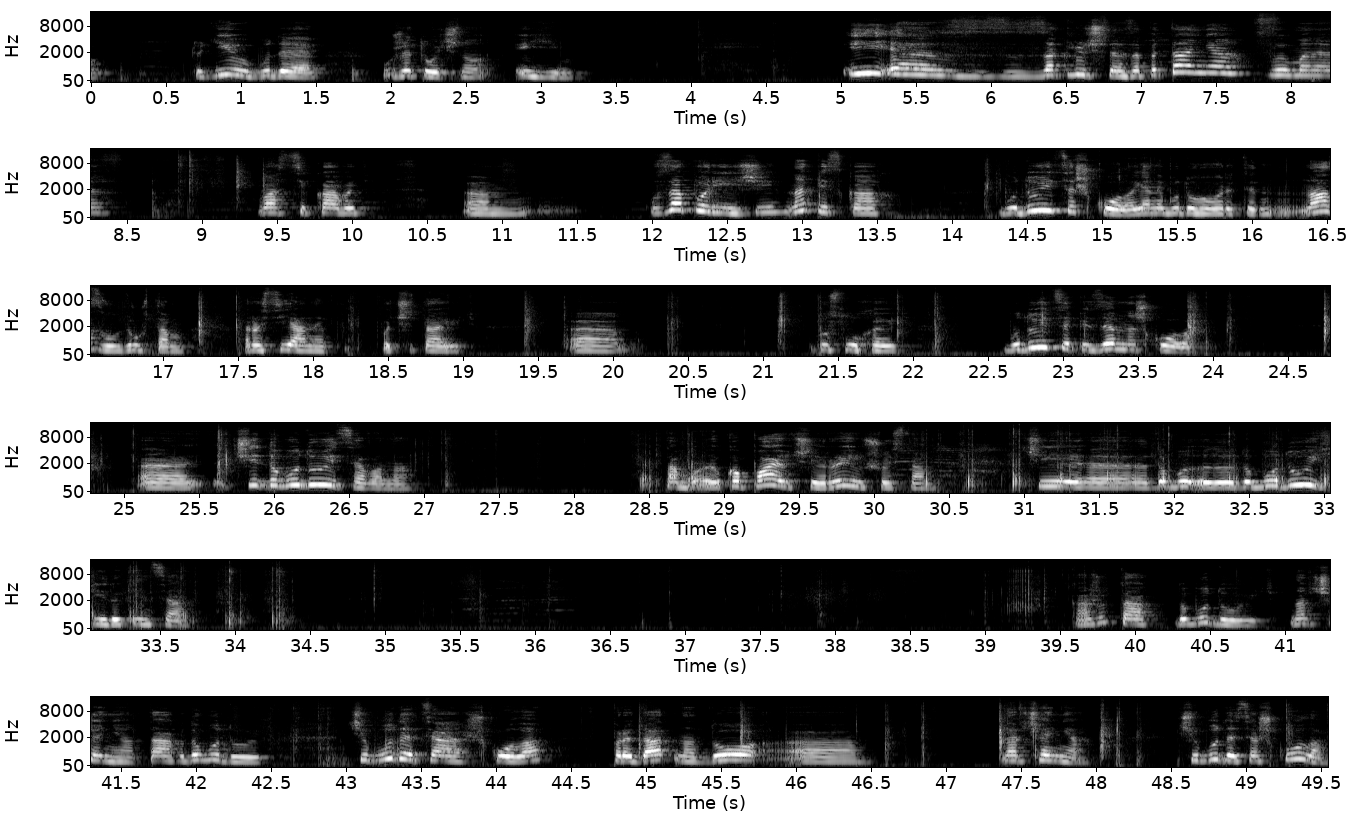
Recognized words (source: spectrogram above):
Тоді буде вже точно і їм. І е, заключне запитання ви мене вас цікавить. Ем, в Запоріжжі на Пісках будується школа. Я не буду говорити назву, вдруг там росіяни почитають, е, послухають. Будується підземна школа. Е, чи добудується вона? Там е, копають, чи риють щось там, чи е, добу- е, добудують її до кінця. Кажуть, так, добудують. Навчання, так, добудують. Чи буде ця школа придатна до е, навчання? Чи буде ця школа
